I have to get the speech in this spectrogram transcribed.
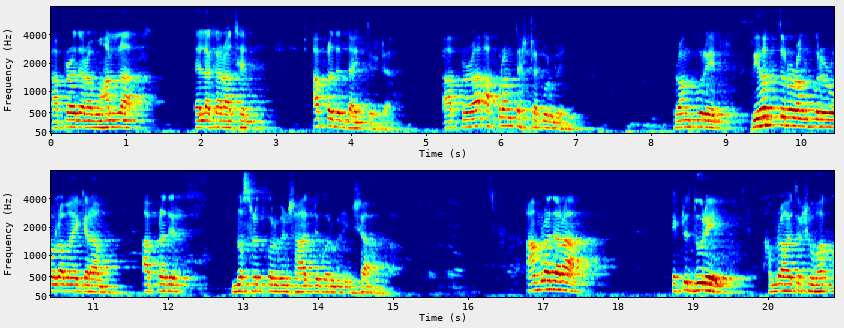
আপনারা যারা মহল্লা এলাকার আছেন, আপনাদের দায়িত্ব এটা। আপনারা আপ্রাণ চেষ্টা করবেন। রংপুরের, বৃহত্তর রংপুরের ওলামায় কেরাম আপনাদের নসরত করবেন, সাহায্য করবেন, ইনশাআল্লাহ। আমরা যারা একটু দূরে, আমরা হয়তো সৌভাগ্য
